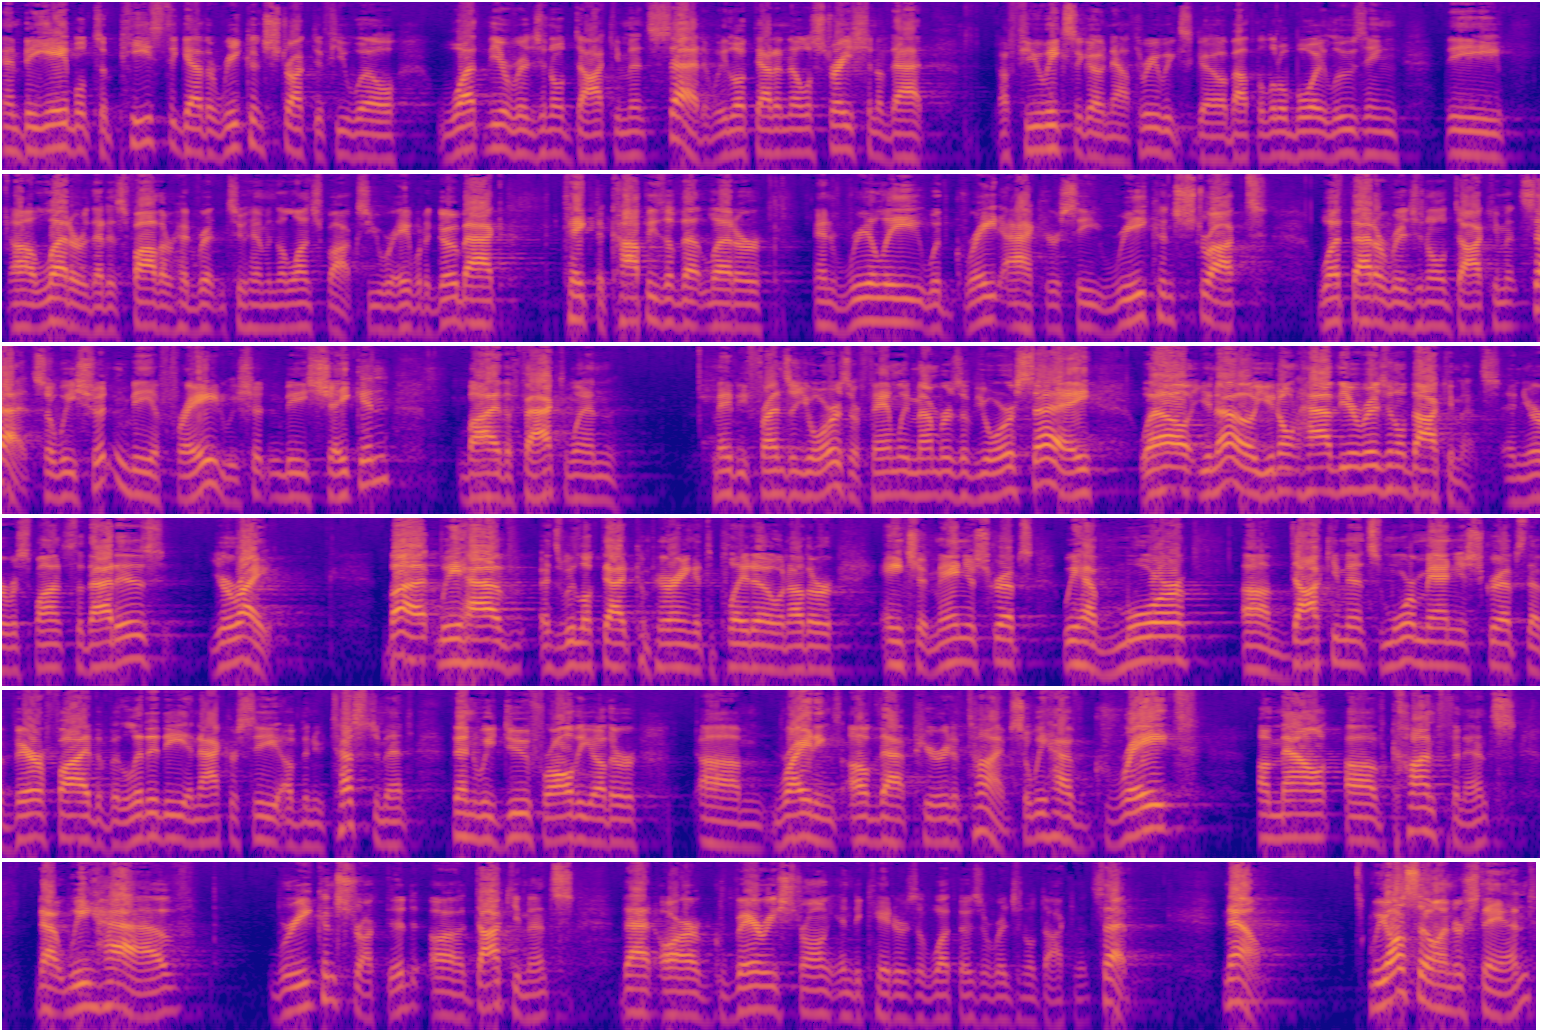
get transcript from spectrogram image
and be able to piece together, reconstruct, if you will, what the original document said. And we looked at an illustration of that a few weeks ago now, three weeks ago, about the little boy losing the uh, letter that his father had written to him in the lunchbox. You were able to go back take the copies of that letter and really, with great accuracy, reconstruct what that original document said. So we shouldn't be afraid, we shouldn't be shaken by the fact when maybe friends of yours or family members of yours say, Well, you know, you don't have the original documents. And your response to that is, You're right. But we have, as we looked at comparing it to Plato and other ancient manuscripts, we have more um, documents, more manuscripts that verify the validity and accuracy of the New Testament than we do for all the other um, writings of that period of time. So we have great amount of confidence that we have reconstructed uh, documents that are very strong indicators of what those original documents said. Now, we also understand,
